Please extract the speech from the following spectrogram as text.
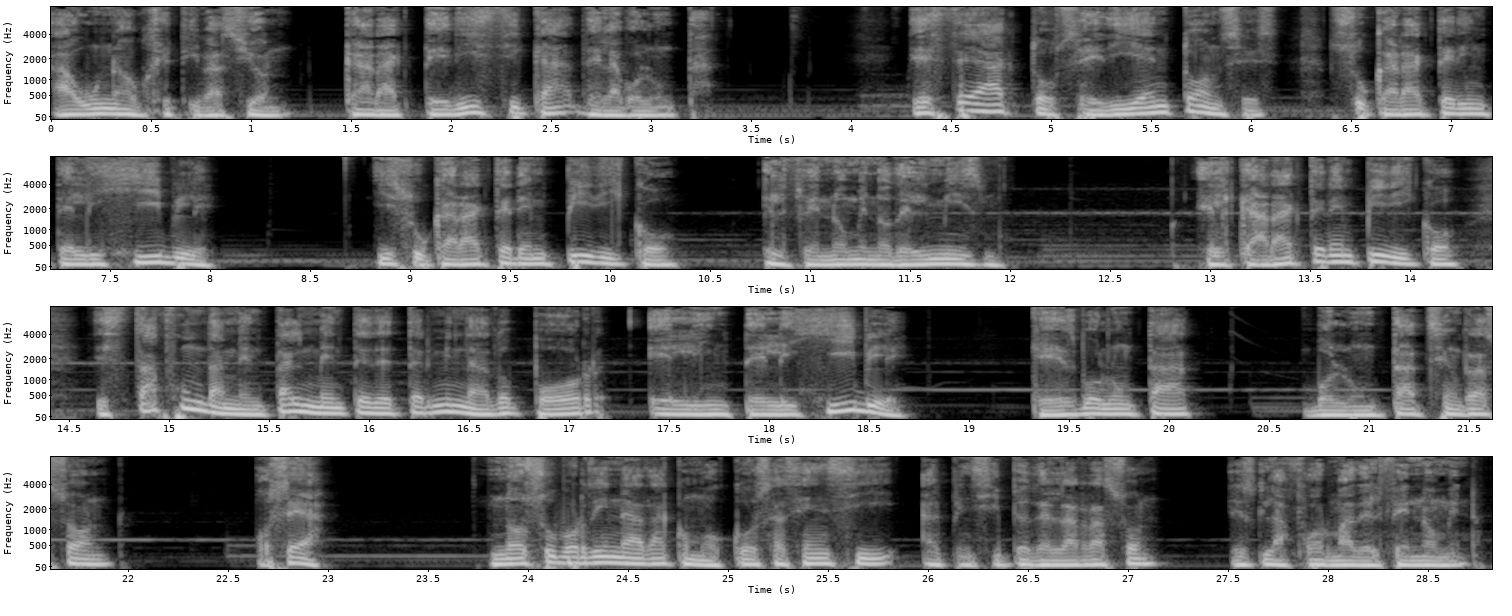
a una objetivación característica de la voluntad. Este acto sería entonces su carácter inteligible y su carácter empírico el fenómeno del mismo. El carácter empírico está fundamentalmente determinado por el inteligible, que es voluntad, voluntad sin razón, o sea, no subordinada como cosas en sí al principio de la razón, es la forma del fenómeno.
